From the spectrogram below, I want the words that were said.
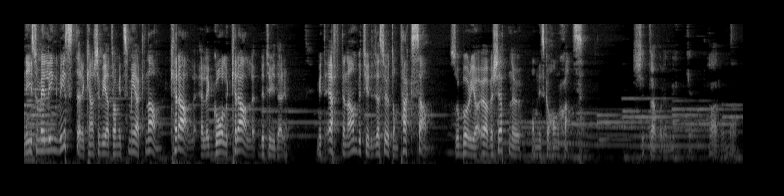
Ni som är lingvister kanske vet vad mitt smeknamn, Krall eller Golkrall, betyder. Mitt efternamn betyder dessutom tacksam. Så börja översätt nu om ni ska ha en chans. Shit, där var det mycket. Parma.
